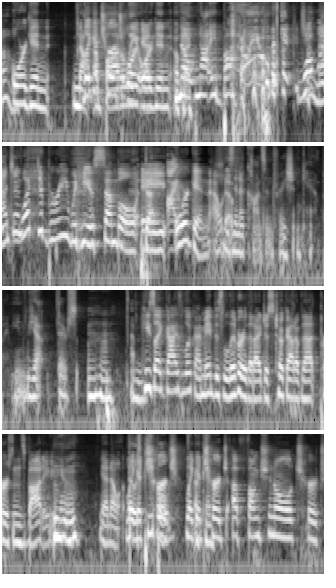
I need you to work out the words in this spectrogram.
Oh. organ not Like a a, bodily organ. organ. Okay. No, not a bodily organ. Could you What, would- imagine? what debris would he assemble a I- organ out He's of? He's in a concentration camp. I mean, Yeah. there's. Mm-hmm. I'm, He's like, guys, look, I made this liver that I just took out of that person's body. Mm-hmm. Yeah no, like Those a people- church, like Okay. a church, a functional church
